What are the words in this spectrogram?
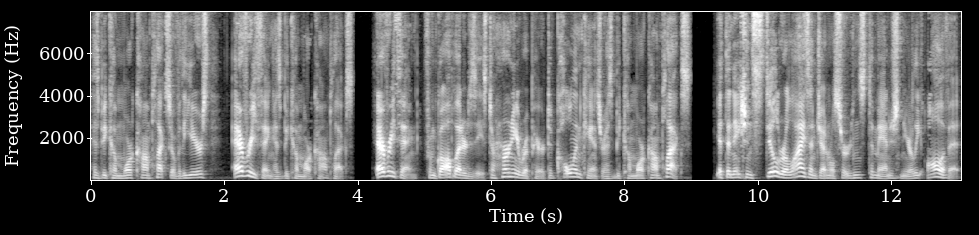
has become more complex over the years, everything has become more complex. Everything from gallbladder disease to hernia repair to colon cancer has become more complex. yet the nation still relies on general surgeons to manage nearly all of it.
